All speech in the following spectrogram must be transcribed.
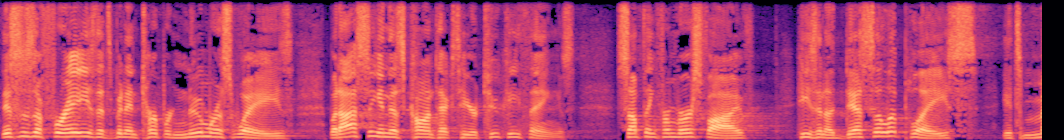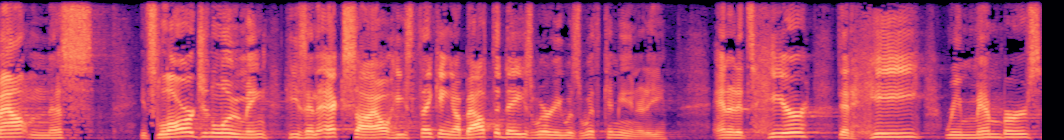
This is a phrase that's been interpreted numerous ways, but I see in this context here two key things. Something from verse 5 He's in a desolate place, it's mountainous, it's large and looming. He's in exile. He's thinking about the days where he was with community. And it's here that he remembers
